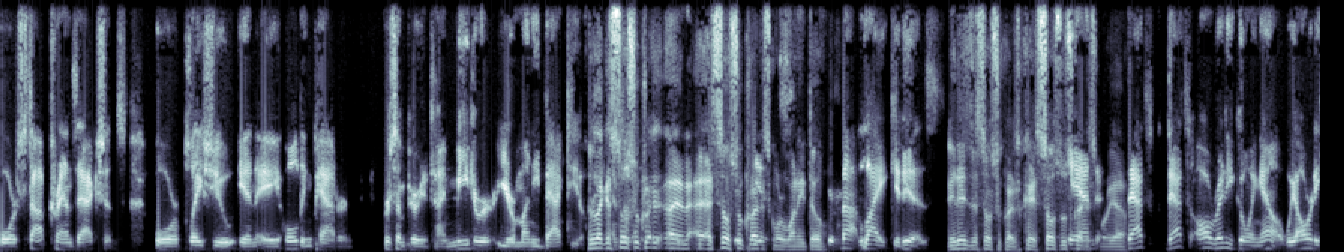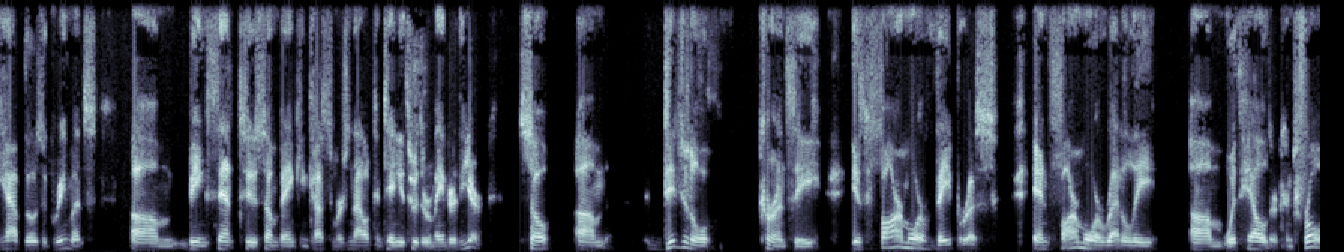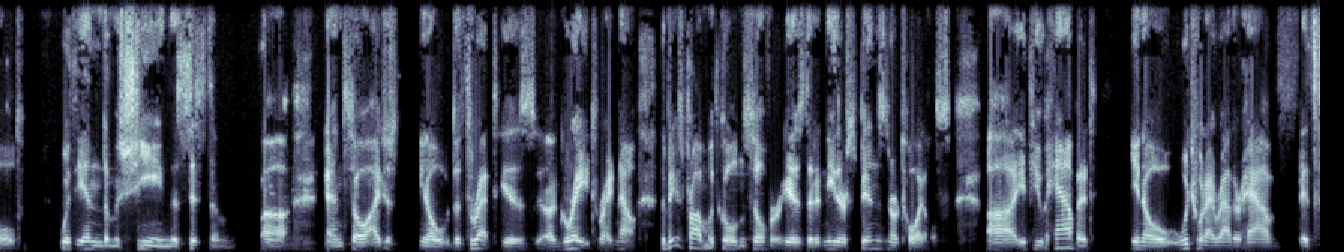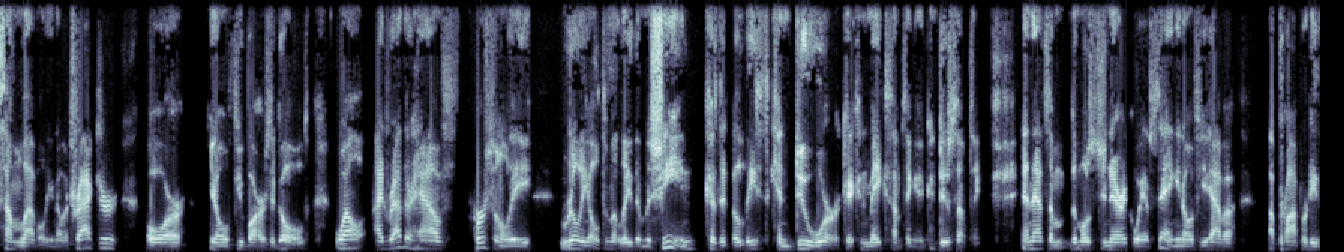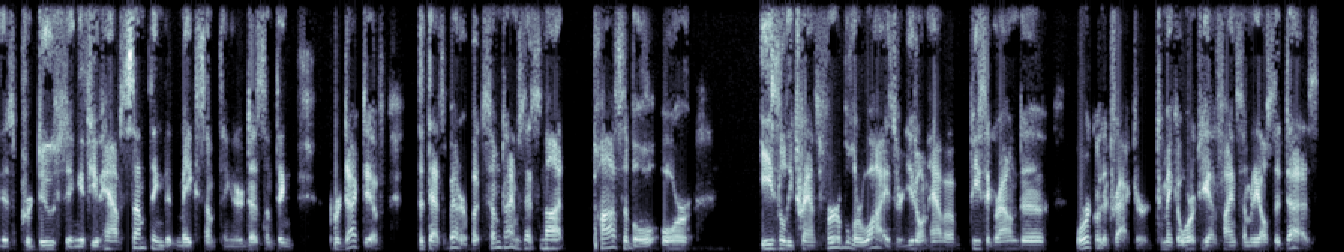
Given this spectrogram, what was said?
or stop transactions or place you in a holding pattern for some period of time, meter your money back to you. So like a and social so credit, a, a, social credit score, Juanito. It's not like it is. It is a social credit. Okay, social and credit score. Yeah, that's that's already going out. We already have those agreements um, being sent to some banking customers, and that'll continue through the remainder of the year. So, um, digital currency is far more vaporous and far more readily um, withheld or controlled within the machine, the system. Uh, and so I just, you know, the threat is uh, great right now. The biggest problem with gold and silver is that it neither spins nor toils. Uh, if you have it you know, which would I rather have at some level, you know, a tractor or, you know, a few bars of gold? Well, I'd rather have personally really ultimately the machine because it at least can do work. It can make something. It can do something. And that's a, the most generic way of saying, you know, if you have a, a property that's producing, if you have something that makes something or does something productive, that that's better. But sometimes that's not possible or easily transferable or wise, or you don't have a piece of ground to work with a tractor to make it work. You got to find somebody else that does.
